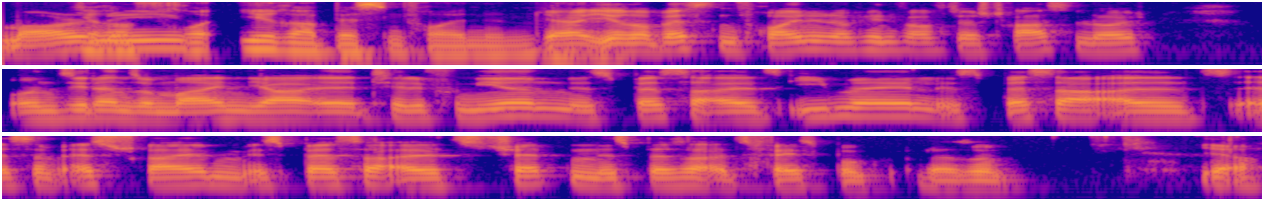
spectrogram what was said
Marley. Ihrer, ihrer, besten Freundin. Ja, ihrer besten Freundin auf jeden Fall auf der Straße läuft und sie dann so meinen, ja, äh, telefonieren ist besser als E-Mail, ist besser als SMS schreiben, ist besser als chatten, ist besser als Facebook oder so. Ja.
